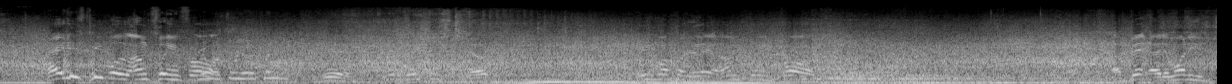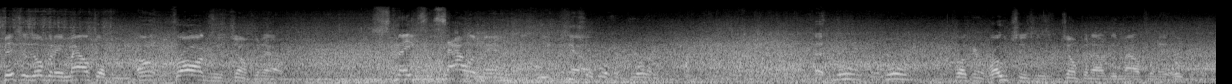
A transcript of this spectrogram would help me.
hey, these people is unclean frogs. the three unclean? Yeah. Revelations. Yep. These motherfuckers, they unclean frogs. A bit, uh, one of these bitches open their mouth up and un- frogs is jumping out. Snakes and salamanders is leaping out. Fucking roaches is jumping out of their mouth when they open it.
